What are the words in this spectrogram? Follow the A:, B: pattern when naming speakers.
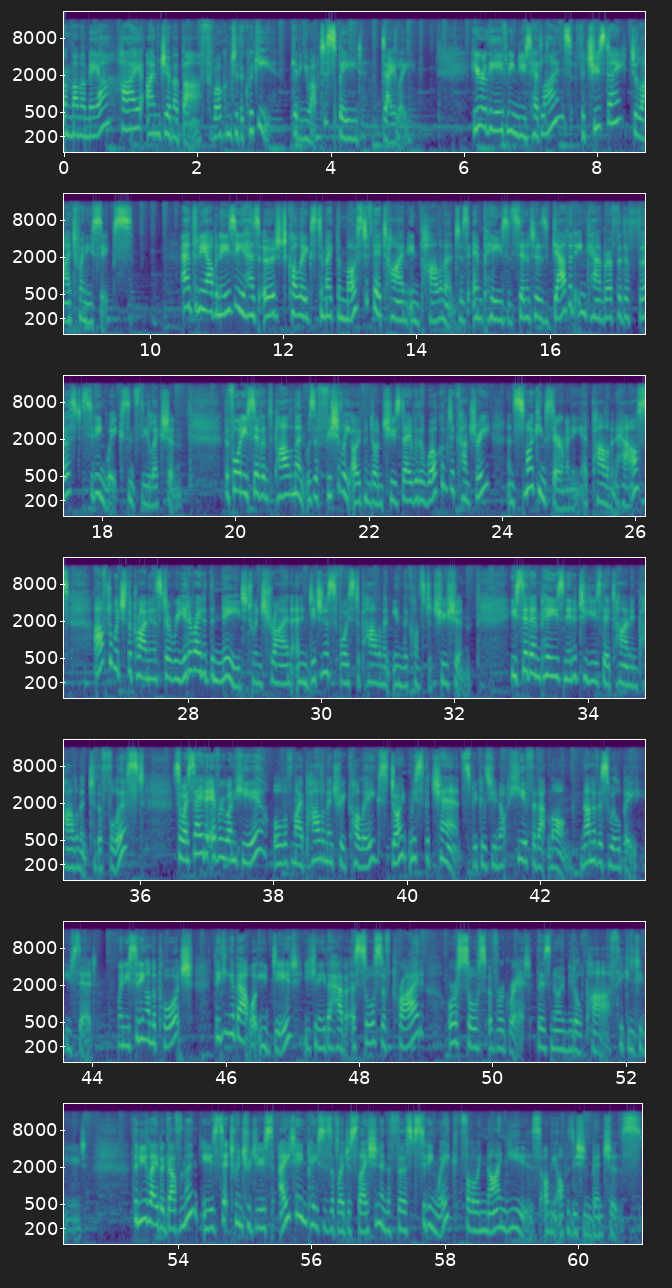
A: From Mamamia. hi, I'm Gemma Bath. Welcome to the Quicky, getting you up to speed daily. Here are the evening news headlines for Tuesday, July 26. Anthony Albanese has urged colleagues to make the most of their time in Parliament as MPs and senators gathered in Canberra for the first sitting week since the election. The 47th Parliament was officially opened on Tuesday with a welcome to country and smoking ceremony at Parliament House, after which the Prime Minister reiterated the need to enshrine an Indigenous voice to Parliament in the Constitution. He said MPs needed to use their time in Parliament to the fullest. So I say to everyone here, all of my parliamentary colleagues, don't miss the chance because you're not here for that long. None of us will be, he said. When you're sitting on the porch, thinking about what you did, you can either have a source of pride or a source of regret. There's no middle path, he continued. The new Labor government is set to introduce 18 pieces of legislation in the first sitting week, following nine years on the opposition benches.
